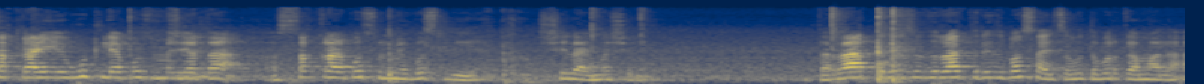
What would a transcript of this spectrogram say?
सकाळी उठल्यापासून म्हणजे आता सकाळपासून मी बसली शिलाई मशीन तर रात्रीच रात्रीच बसायचं होतं बरं का मला.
